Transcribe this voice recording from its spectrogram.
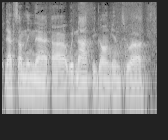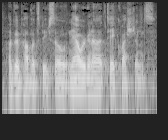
that's something that uh, would not be going into a, a good public speech. So now we're going to take questions.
